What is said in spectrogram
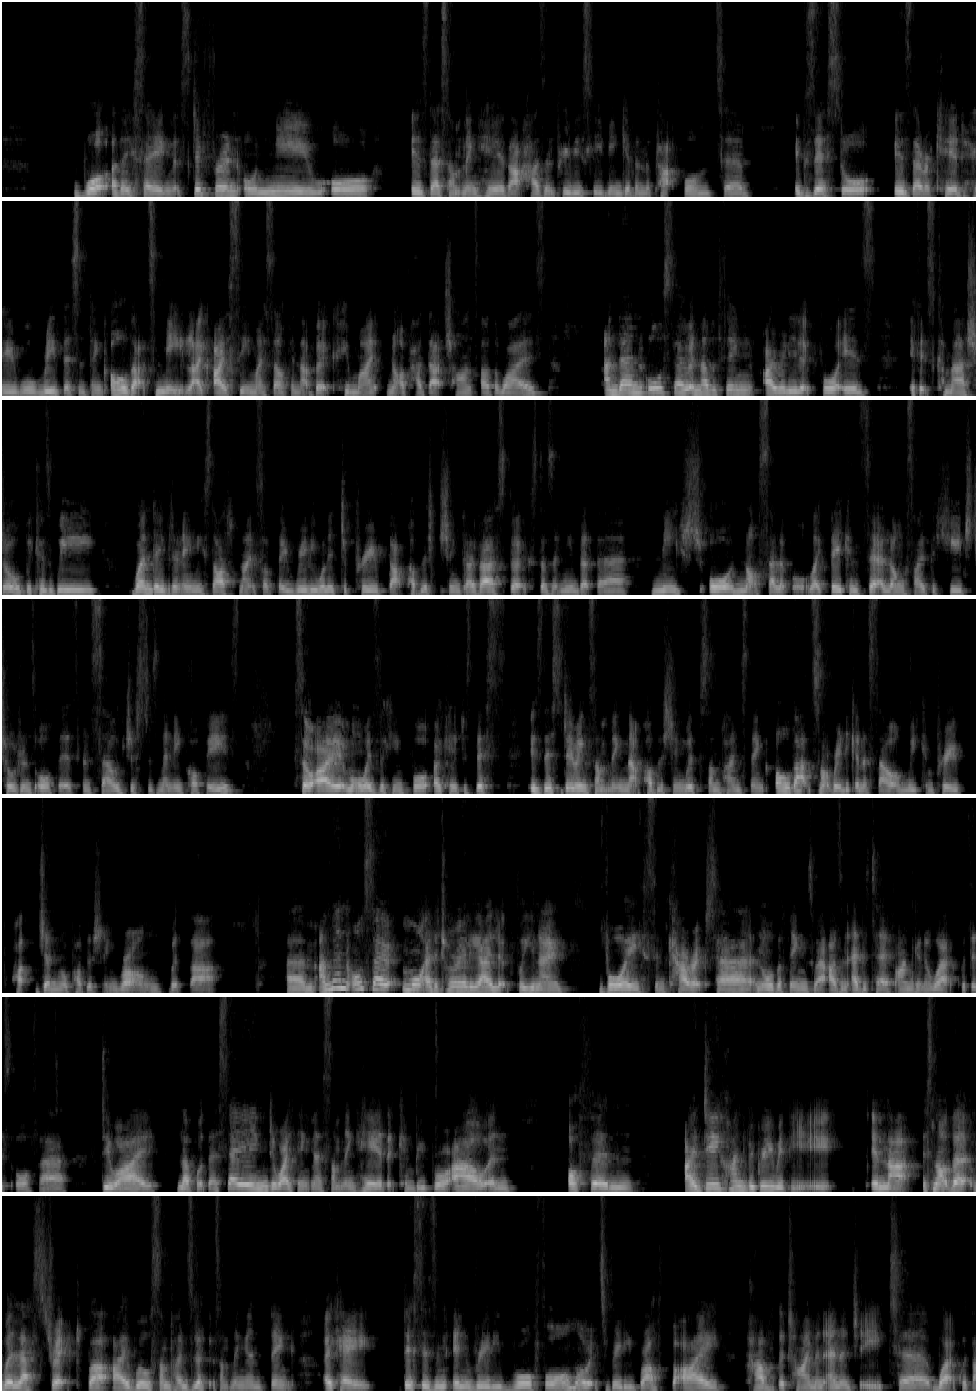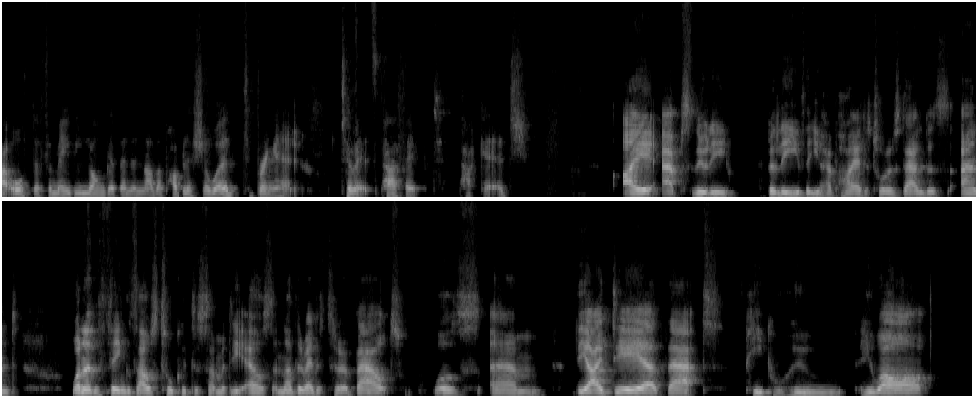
what are they saying that's different or new, or is there something here that hasn't previously been given the platform to exist, or is there a kid who will read this and think, oh, that's me? Like I see myself in that book who might not have had that chance otherwise. And then also another thing I really look for is if it's commercial, because we when David and Aimée started Knights Of, they really wanted to prove that publishing diverse books doesn't mean that they're niche or not sellable. Like they can sit alongside the huge children's authors and sell just as many copies. So I am always looking for, okay, does this is this doing something that publishing would sometimes think, oh, that's not really going to sell, and we can prove pu- general publishing wrong with that. Um, and then also more editorially, I look for, you know, voice and character and all the things where, as an editor, if I'm going to work with this author, do I love what they're saying? Do I think there's something here that can be brought out? And often I do kind of agree with you in that it's not that we're less strict, but I will sometimes look at something and think, okay, this isn't in really raw form or it's really rough, but I have the time and energy to work with that author for maybe longer than another publisher would to bring it to its perfect package. I absolutely believe that you have high editorial standards. And one of the things I was talking to somebody else, another editor, about was um, the idea that people who who are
